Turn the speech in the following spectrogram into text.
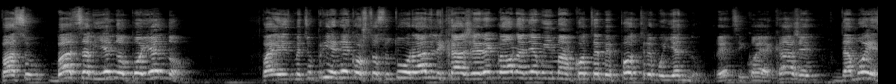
Pa su bacali jedno po jedno. Pa je između prije nego što su to uradili, kaže, rekla ona njemu imam kod tebe potrebu jednu. Reci koja je, kaže, da moje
